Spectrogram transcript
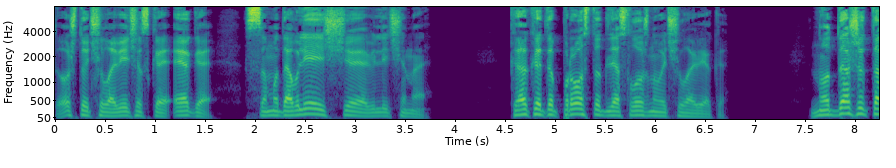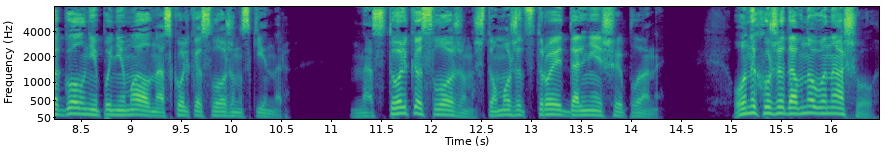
То, что человеческое эго — самодавляющая величина. Как это просто для сложного человека. Но даже Тагол не понимал, насколько сложен Скиннер. Настолько сложен, что может строить дальнейшие планы. Он их уже давно вынашивал,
